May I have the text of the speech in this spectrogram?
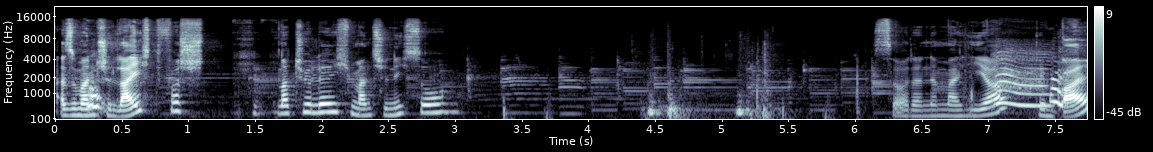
Also manche leicht natürlich, manche nicht so. So, dann nimm mal hier den Ball.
